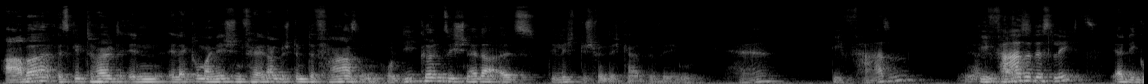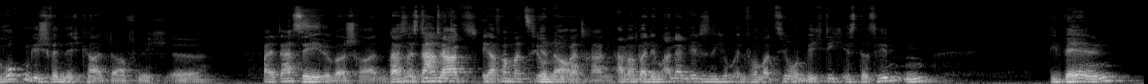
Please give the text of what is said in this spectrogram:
Aber es gibt halt in elektromagnetischen Feldern bestimmte Phasen und die können sich schneller als die Lichtgeschwindigkeit bewegen. Hä? Die Phasen? Ja, die, die Phase Phasen. des Lichts? Ja, die Gruppengeschwindigkeit darf nicht. Äh, weil das C überschreiten. Das ist damit Tat, Informationen ja, genau. übertragen. Könnte. Aber bei dem anderen geht es nicht um Informationen. Wichtig ist, dass hinten die Wellen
